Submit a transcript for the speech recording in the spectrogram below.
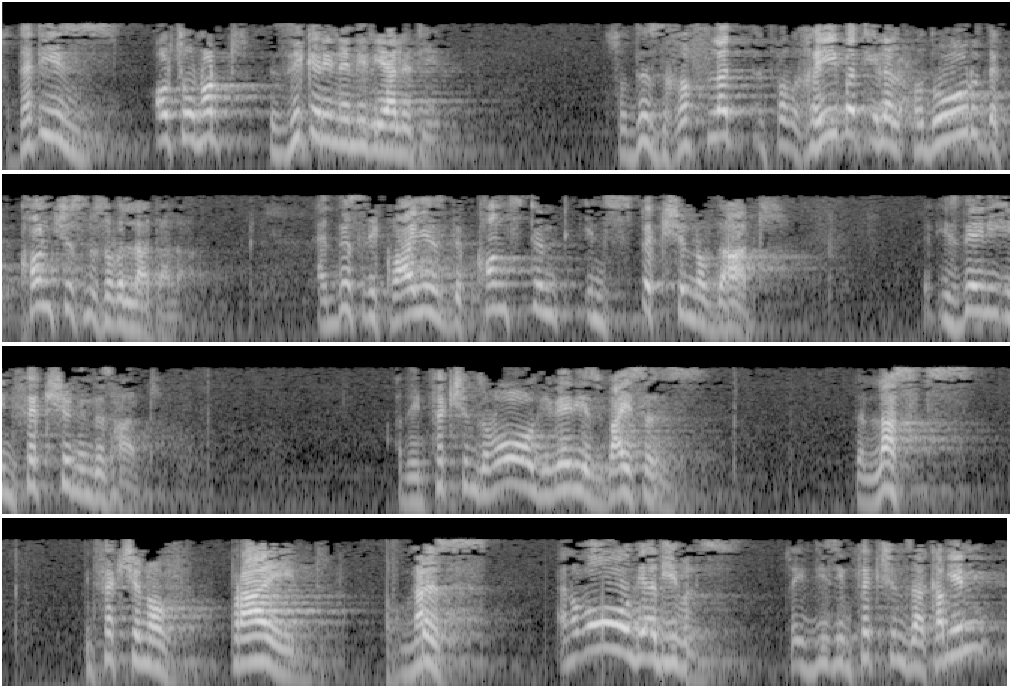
So that is also not zikr in any reality. So this ghaflat, ghaibat ila al-hudur, the consciousness of Allah Ta'ala. And this requires the constant inspection of the heart. Is there any infection in this heart? Are the infections of all the various vices, the lusts, infection of pride, of malice, and of all the other evils. So if these infections are coming in,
